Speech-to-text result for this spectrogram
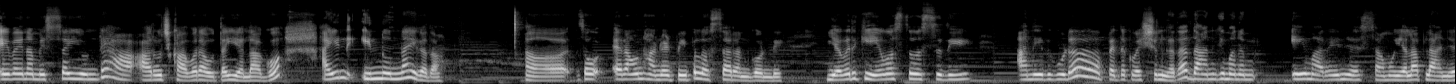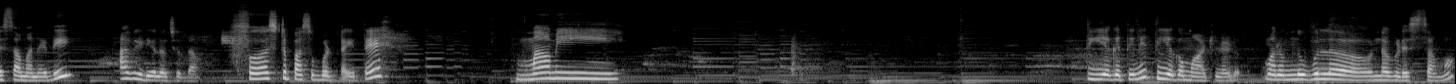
ఏవైనా మిస్ అయ్యి ఉంటే ఆ- ఆ రోజు కవర్ అవుతాయి ఎలాగో. అండ్ ఇన్ని ఉన్నాయి కదా. సో అరౌండ్ హండ్రెడ్ పీపుల్ వస్తారనుకోండి ఎవరికి ఏ వస్తువు వస్తుంది అనేది కూడా పెద్ద క్వశ్చన్ కదా. దానికి మనం ఏం అరేంజ్ చేస్తాము ఎలా ప్లాన్ చేస్తాం అనేది ఆ వీడియోలో చూద్దాం. ఫస్ట్ పసుబొట్టు అయితే మామీ. తీయగ తిని తీయగ మాట్లాడు. మనం నువ్వుల ఉండ ఇస్తాము.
